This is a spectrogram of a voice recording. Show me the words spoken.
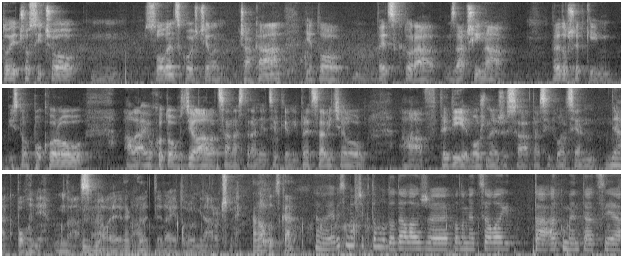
to je čosi, čo mm, Slovensko ešte len čaká. Je to vec, ktorá začína predovšetkým istou pokorou, ale aj ochotou vzdelávať sa na strane cirkevných predstaviteľov, a vtedy je možné, že sa tá situácia nejak pohne u nás, mm-hmm, ale, ale teda je to veľmi náročné. Áno, ľudská? Ja by som ešte k tomu dodala, že podľa mňa celá tá argumentácia,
